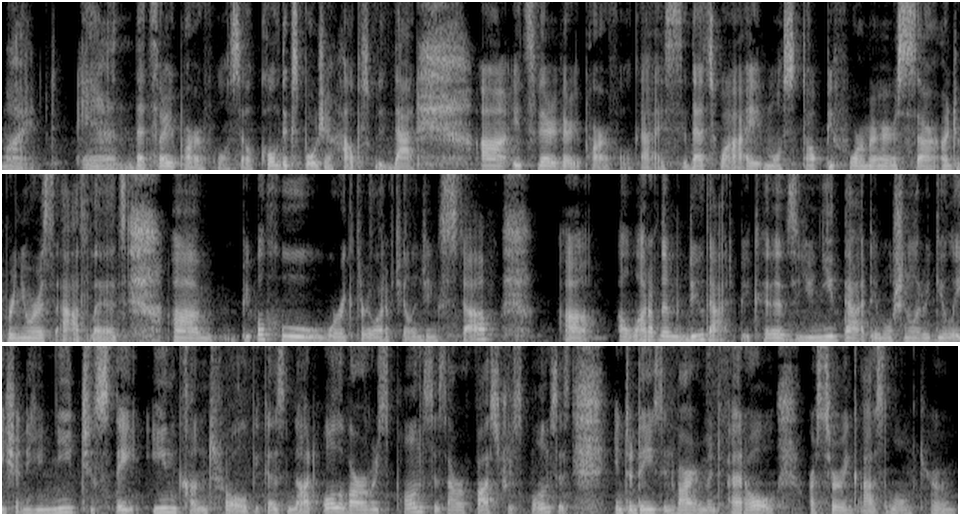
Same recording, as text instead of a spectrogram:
mind and that's very powerful. So cold exposure helps with that. Uh, it's very, very powerful, guys. That's why most top performers are entrepreneurs, athletes, um, people who work through a lot of challenging stuff. Uh, a lot of them do that because you need that emotional regulation. You need to stay in control because not all of our responses, our fast responses in today's environment at all are serving us long term.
